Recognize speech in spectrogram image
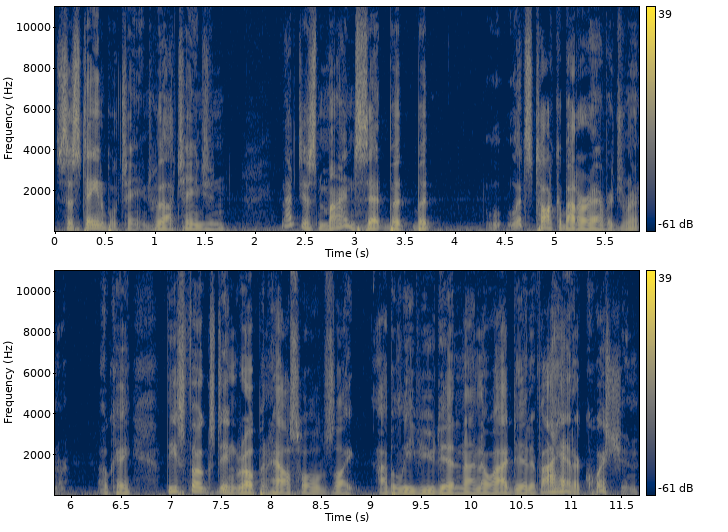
sustainable change without changing not just mindset, but but let's talk about our average renter. Okay, these folks didn't grow up in households like I believe you did, and I know I did. If I had a question,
